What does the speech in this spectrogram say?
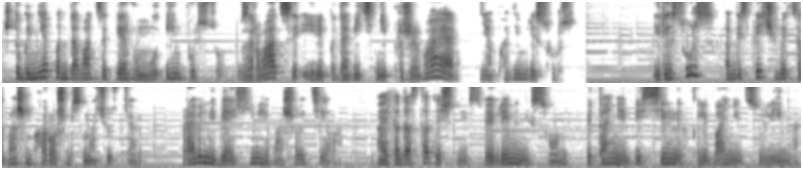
чтобы не поддаваться первому импульсу, взорваться или подавить не проживая, необходим ресурс. И ресурс обеспечивается вашим хорошим самочувствием, правильной биохимии вашего тела. А это достаточный своевременный сон, питание без сильных колебаний инсулина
